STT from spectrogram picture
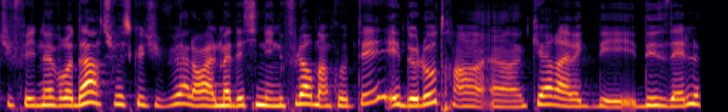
tu fais une œuvre d'art, tu fais ce que tu veux. Alors elle m'a dessiné une fleur d'un côté et de l'autre un, un cœur avec des, des ailes.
